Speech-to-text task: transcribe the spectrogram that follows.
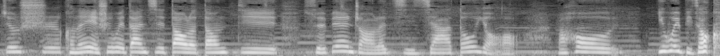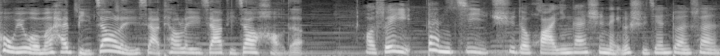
就是可能也是因为淡季到了当地，随便找了几家都有。然后因为比较空余，我们还比较了一下，挑了一家比较好的。哦，所以淡季去的话，应该是哪个时间段算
